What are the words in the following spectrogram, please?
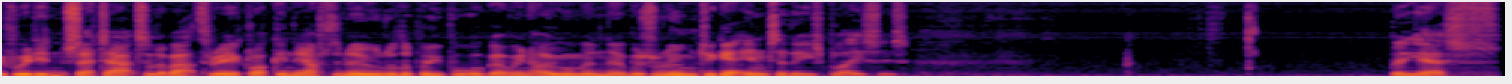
if we didn't set out till about three o'clock in the afternoon, other people were going home and there was room to get into these places. But yes,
